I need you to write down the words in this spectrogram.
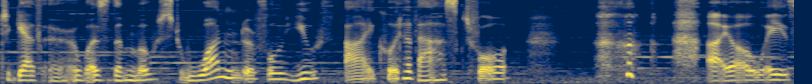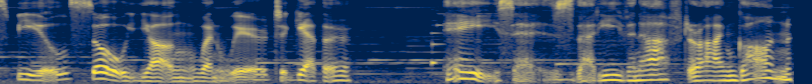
together was the most wonderful youth I could have asked for. I always feel so young when we're together. A says that even after I'm gone,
